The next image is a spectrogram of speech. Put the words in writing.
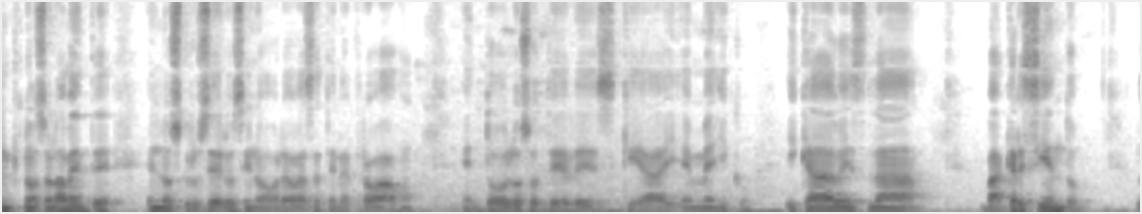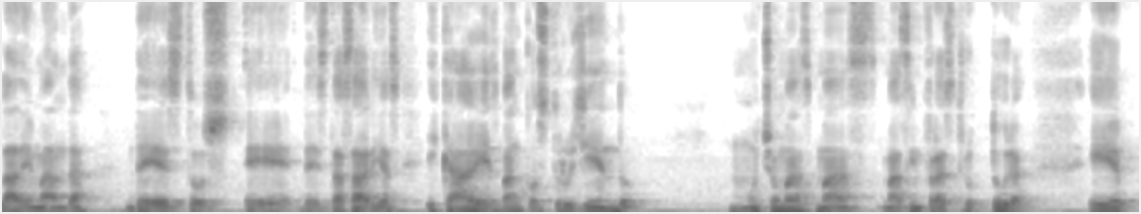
no solamente en los cruceros, sino ahora vas a tener trabajo en todos los hoteles que hay en México. Y cada vez la, va creciendo la demanda de, estos, eh, de estas áreas y cada vez van construyendo mucho más, más, más infraestructura. Eh,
